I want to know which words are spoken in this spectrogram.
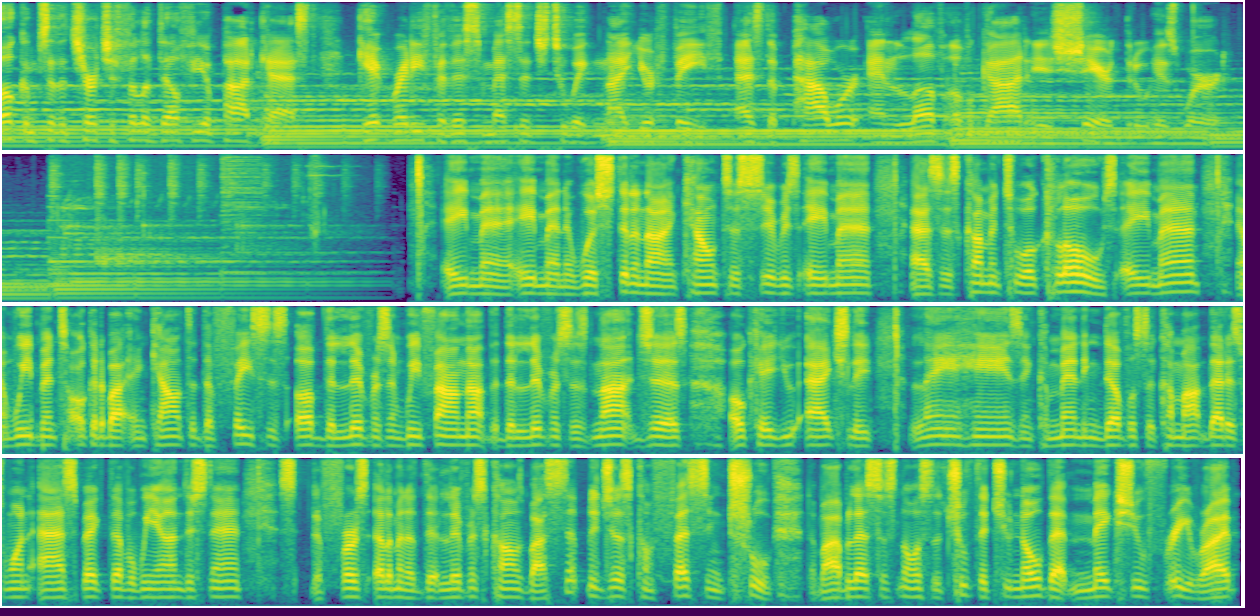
Welcome to the Church of Philadelphia podcast. Get ready for this message to ignite your faith as the power and love of God is shared through His Word. Amen. Amen. And we're still in our encounter series. Amen. As it's coming to a close. Amen. And we've been talking about encounter the faces of deliverance. And we found out that deliverance is not just, okay, you actually laying hands and commanding devils to come out. That is one aspect of it. We understand the first element of deliverance comes by simply just confessing truth. The Bible lets us know it's the truth that you know that makes you free, right?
